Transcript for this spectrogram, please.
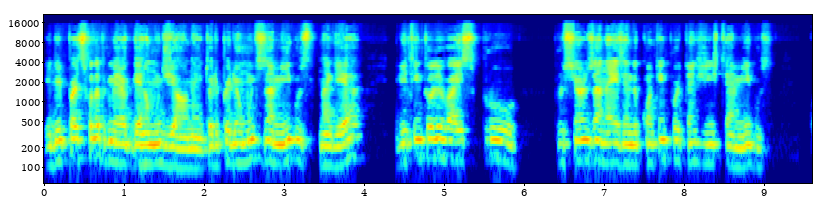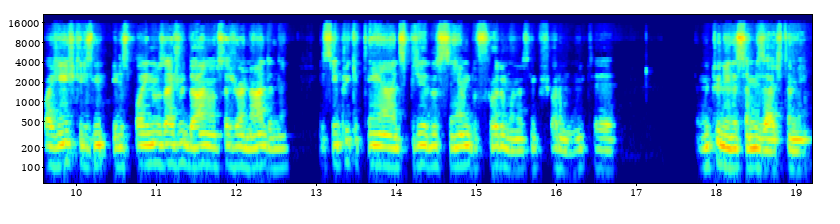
ele participou da Primeira Guerra Mundial, né? Então ele perdeu muitos amigos na guerra ele tentou levar isso pro, pro Senhor dos Anéis, ainda o quanto é importante a gente ter amigos com a gente, que eles, eles podem nos ajudar na nossa jornada, né? E sempre que tem a despedida do Sam, do Frodo, mano, eu sempre choro muito. É muito linda essa amizade também.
